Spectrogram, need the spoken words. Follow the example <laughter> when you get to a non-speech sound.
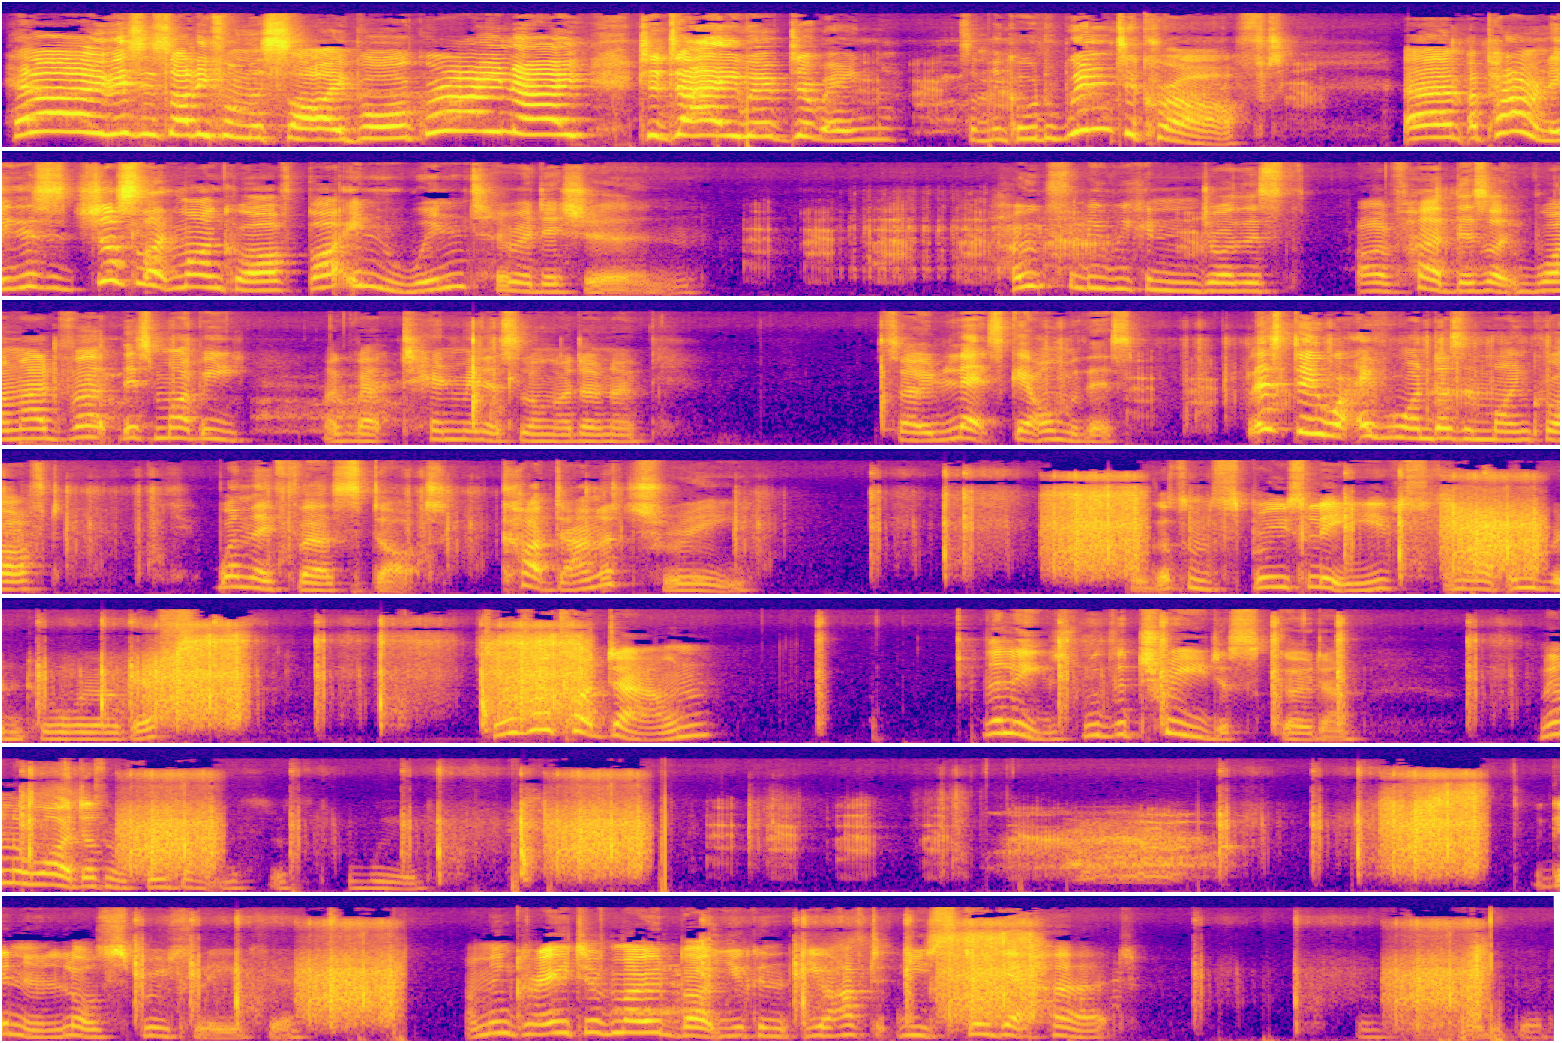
Hello, this is Ollie from the Cyborg Rhino. Today we're doing something called Wintercraft. Um, apparently this is just like Minecraft, but in Winter Edition. Hopefully we can enjoy this. I've heard there's like one advert. This might be like about 10 minutes long, I don't know. So let's get on with this. Let's do what everyone does in Minecraft when they first start. Cut down a tree. We've got some spruce leaves in our inventory, I guess. So if I cut down the leaves, will the tree just go down? I don't know why it doesn't fall down. It's just weird. We're getting a lot of spruce leaves here. I'm in creative mode, but you can you have to you still get hurt. Really good.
